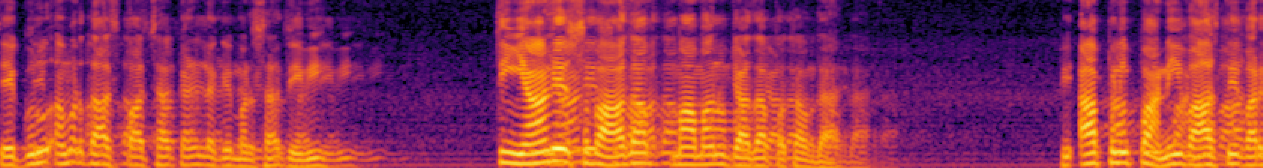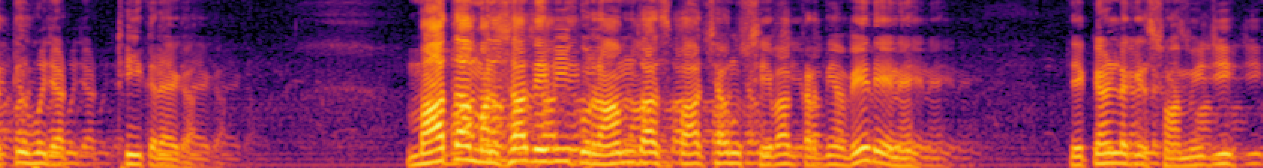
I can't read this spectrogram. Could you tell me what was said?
ਤੇ ਗੁਰੂ ਅਮਰਦਾਸ ਪਾਤਸ਼ਾਹ ਕਹਿਣ ਲੱਗੇ, ਮਨਸਾ ਦੇਵੀ, ਧੀਆਂ ਦੇ ਸੁਭਾਅ ਦਾ ਮਾਮਾ ਨੂੰ ਜ਼ਿਆਦਾ ਪਤਾ ਹੁੰਦਾ ਹੈ ਵੀ ਆਪਣੀ ਭਾਨੀ ਵਾਸਤੇ ਵਰ ਕਿਹੋ ਜਿਹਾ ਠੀਕ ਰਹੇਗਾ। ਮਾਤਾ ਮਨਸਾ ਦੇਵੀ ਗੁਰੂ ਰਾਮਦਾਸ ਪਾਤਸ਼ਾਹ ਨੂੰ ਸੇਵਾ ਕਰਦਿਆਂ ਵੇਹਦੇ ਨੇ। ਤੇ ਕਹਿਣ ਲੱਗੇ, ਸਵਾਮੀ ਜੀ,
